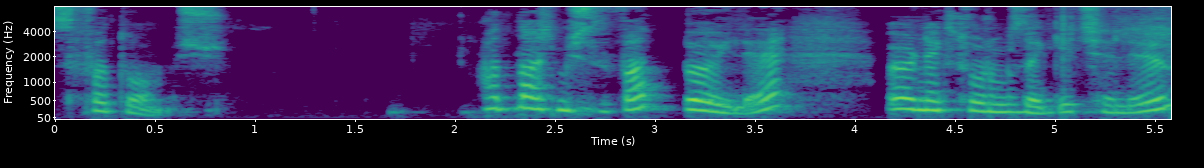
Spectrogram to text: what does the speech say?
sıfat olmuş. Adlaşmış sıfat böyle. Örnek sorumuza geçelim.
